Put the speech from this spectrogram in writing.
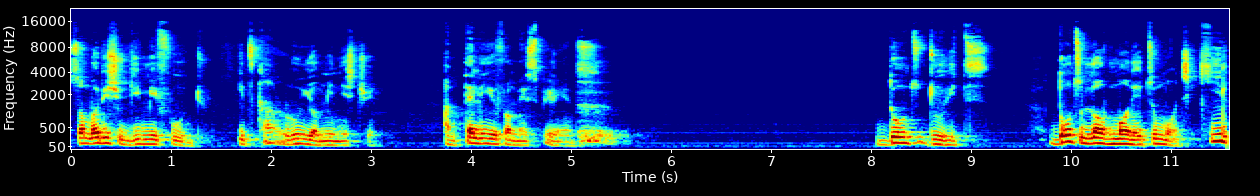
somebody should give me food. It can ruin your ministry. I'm telling you from experience. Don't do it. Don't love money too much. Kill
